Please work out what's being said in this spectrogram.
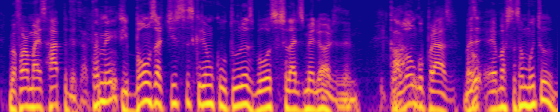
de uma forma mais rápida. Exatamente. E bons artistas criam culturas boas, sociedades melhores, né? Claro. a longo prazo. Mas é uma situação muito.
